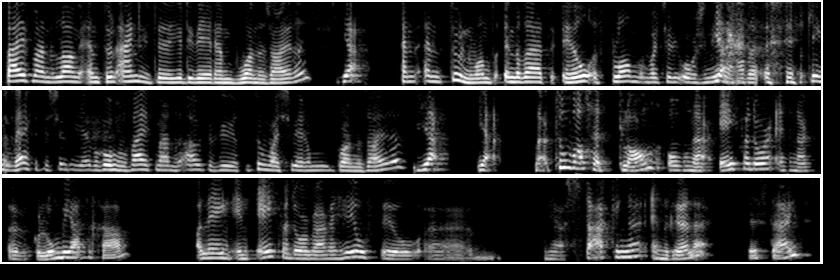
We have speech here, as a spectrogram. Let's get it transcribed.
vijf maanden lang en toen eindigden jullie weer in Buenos Aires. Ja, en, en toen, want inderdaad, heel het plan wat jullie origineel hadden ging weg. Dus jullie hebben gewoon voor vijf maanden een auto gehuurd. En toen was je weer in Buenos Aires. Ja, ja. Nou, toen was het plan om naar Ecuador en naar uh, Colombia te gaan. Alleen in Ecuador waren heel veel uh, ja, stakingen en rellen destijds.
